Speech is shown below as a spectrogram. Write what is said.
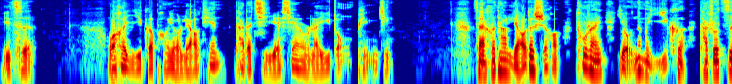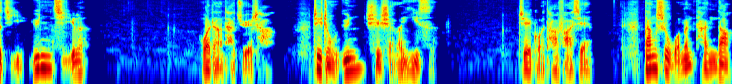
一次，我和一个朋友聊天，他的企业陷入了一种瓶颈。在和他聊的时候，突然有那么一刻，他说自己晕极了。我让他觉察这种晕是什么意思，结果他发现，当时我们谈到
